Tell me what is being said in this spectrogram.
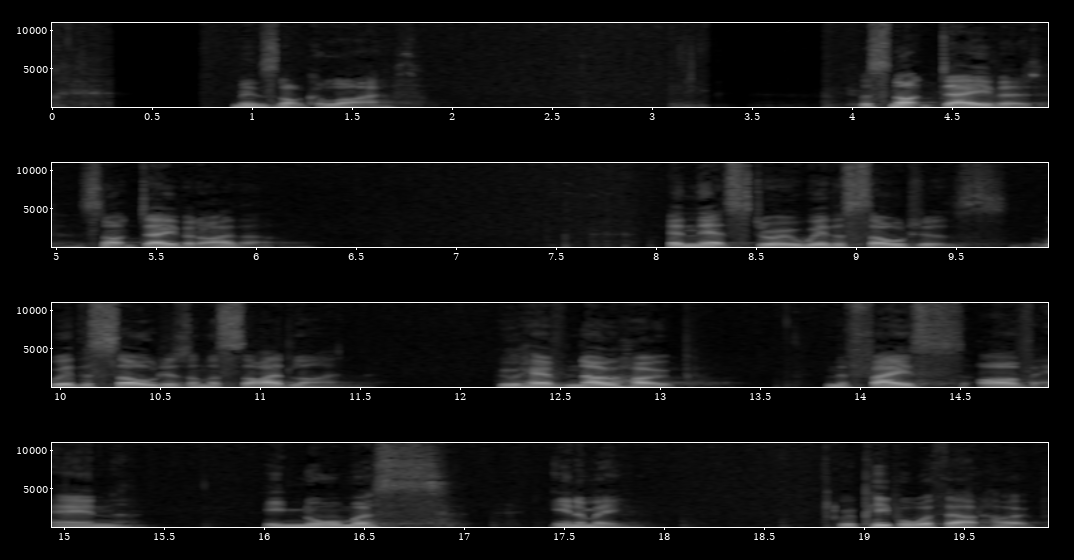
I mean, it's not Goliath. It's not David. It's not David either. In that story, we're the soldiers. We're the soldiers on the sideline who have no hope in the face of an enormous enemy. We're people without hope.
